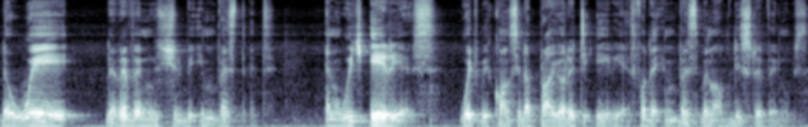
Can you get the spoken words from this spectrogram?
the way the revenues should be invested and which areas which we consider priority areas for the investment of these revenues.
